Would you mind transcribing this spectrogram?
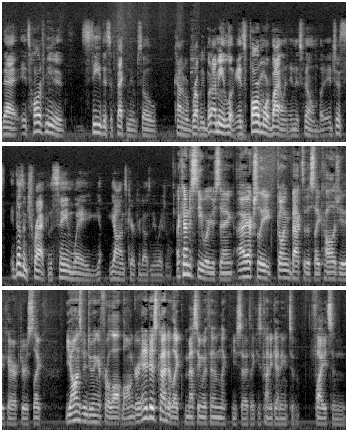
that it's hard for me to see this affecting him so kind of abruptly. But I mean, look, it's far more violent in this film, but it just it doesn't track the same way Jan's character does in the original. I kind of see what you're saying. I actually going back to the psychology of the characters, like Jan's been doing it for a lot longer, and it is kind of like messing with him, like you said. Like he's kind of getting into fights and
